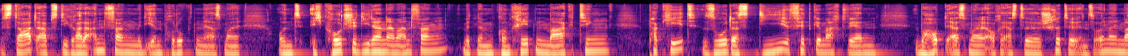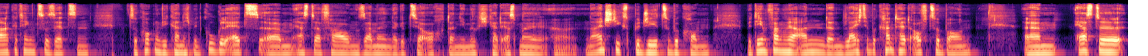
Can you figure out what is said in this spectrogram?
Startups, die gerade anfangen mit ihren Produkten erstmal. Und ich coache die dann am Anfang mit einem konkreten Marketingpaket, so dass die fit gemacht werden, überhaupt erstmal auch erste Schritte ins Online-Marketing zu setzen, zu gucken, wie kann ich mit Google Ads ähm, erste Erfahrungen sammeln. Da gibt es ja auch dann die Möglichkeit, erstmal äh, ein Einstiegsbudget zu bekommen. Mit dem fangen wir an, dann leichte Bekanntheit aufzubauen. Ähm, erste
